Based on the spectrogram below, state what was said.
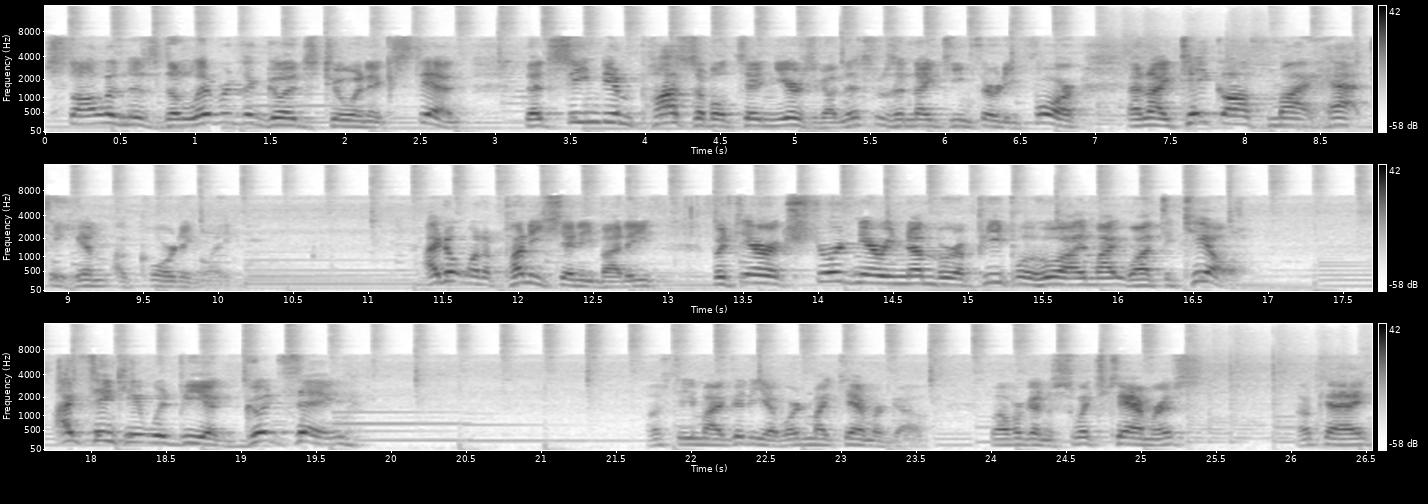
Stalin has delivered the goods to an extent that seemed impossible 10 years ago. And this was in 1934, and I take off my hat to him accordingly. I don't want to punish anybody, but there are extraordinary number of people who I might want to kill. I think it would be a good thing. Let's see my video. Where'd my camera go? Well, we're going to switch cameras. Okay.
